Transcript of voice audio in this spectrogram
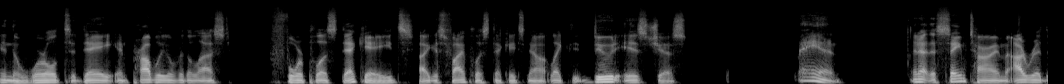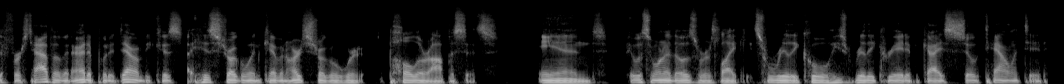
in the world today and probably over the last four plus decades, I guess five plus decades now. Like, dude is just, man. And at the same time, I read the first half of it. I had to put it down because uh, his struggle and Kevin Hart's struggle were polar opposites. And it was one of those where it's like, it's really cool. He's really creative. The guy's so talented,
